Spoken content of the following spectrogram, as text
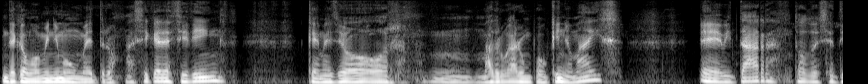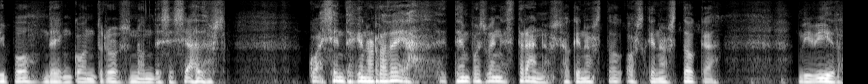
de como mínimo un metro. Así que decidín que mellor mm, madrugar un pouquiño máis e evitar todo ese tipo de encontros non desexados coa xente que nos rodea, tempos ben estranos, o que nos to, os que nos toca vivir.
